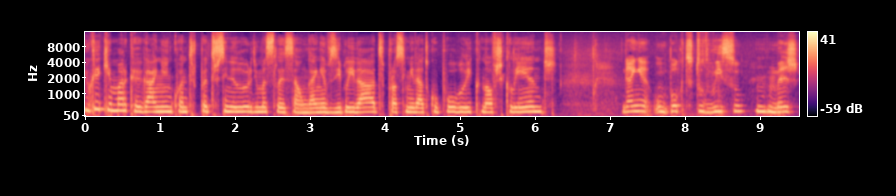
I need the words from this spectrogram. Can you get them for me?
E o que é que a marca ganha enquanto patrocinador de uma seleção? Ganha visibilidade, proximidade com o público, novos clientes? Ganha um pouco de tudo isso, uhum. mas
